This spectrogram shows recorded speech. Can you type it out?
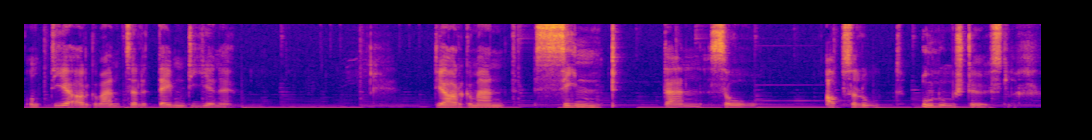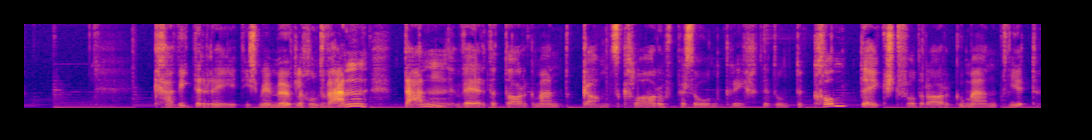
Und diese Argumente sollen dem dienen. Die Argumente sind dann so absolut unumstößlich. Keine Widerrede ist mehr möglich. Und wenn, dann werden die Argumente ganz klar auf Person gerichtet und der Kontext der Argument wird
